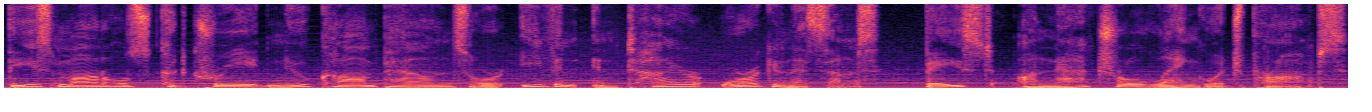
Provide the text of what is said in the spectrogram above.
these models could create new compounds or even entire organisms based on natural language prompts.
